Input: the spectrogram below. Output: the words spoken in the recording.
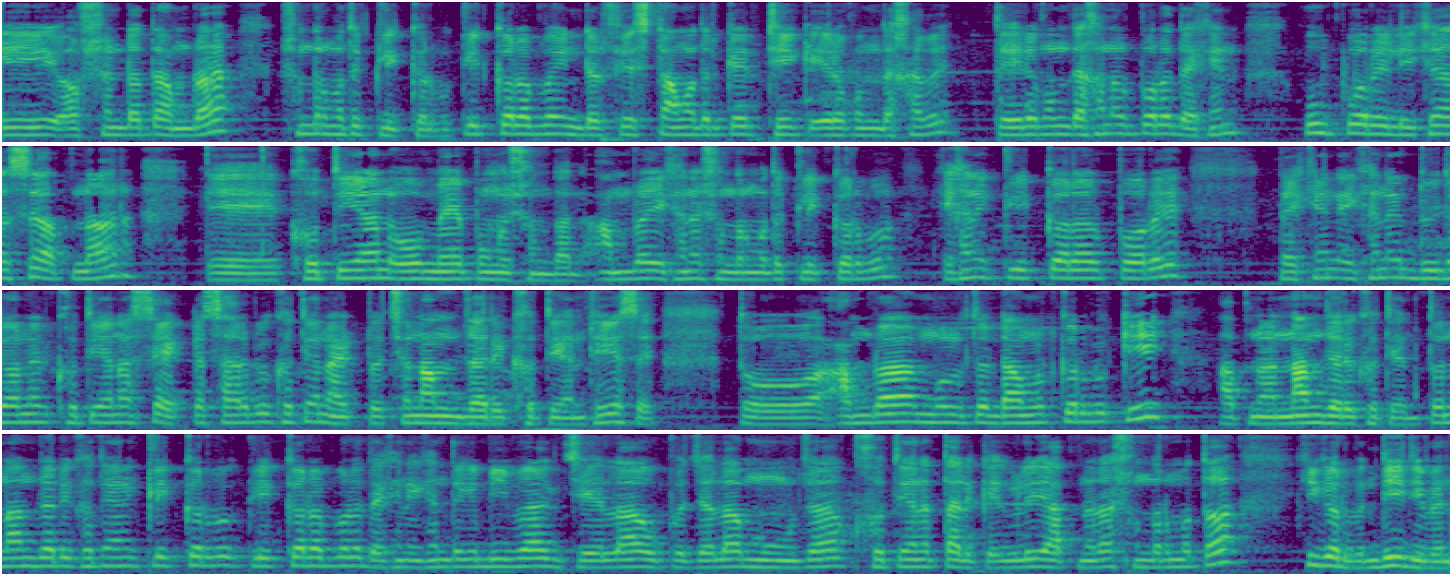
এই অপশনটাতে আমরা সুন্দর মতো ক্লিক করব। ক্লিক করার পর ইন্টারফেসটা আমাদেরকে ঠিক এরকম দেখাবে। তো এরকম দেখানোর পরে দেখেন, উপরে লিখে আছে আপনার খতিয়ান ও ম্যাপ অনুসন্ধান। আমরা এখানে সুন্দর মতো ক্লিক করব। এখানে ক্লিক করার পরে দেখেন, এখানে দুই ধরনের খতিয়ান আছে। একটা সার্ভে খতিয়ান একটা হচ্ছে নামজারি খতিয়ান, ঠিক আছে? তো আমরা মূলত ডাউনলোড করব কি? আপনার নামজারি খতিয়ান। তো নামজারি খতিয়ানে ক্লিক করব। ক্লিক করার পরে দেখেন, এখান থেকে বিভাগ, জেলা, উপজেলা, মৌজা, খতিয়ানের তালিকা, এগুলি আপনারা সুন্দর মতো কী করবেন? দিয়ে দিবেন।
